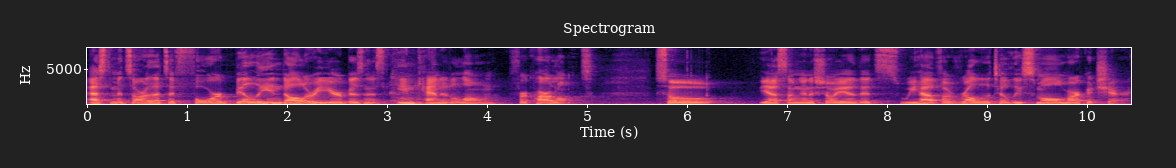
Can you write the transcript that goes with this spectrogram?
estimates are that's a $4 billion a year business in Canada alone for car loans. So yes, I'm going to show you that we have a relatively small market share.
